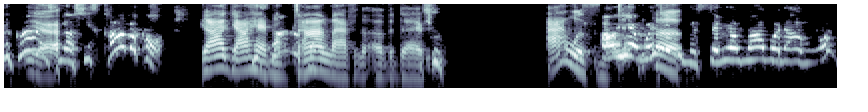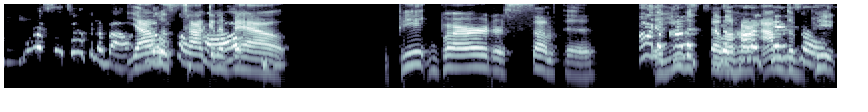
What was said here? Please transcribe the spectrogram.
The girl Yeah. is you know, she's comical. God, y'all She's had me dying laughing the other day. I was Oh yeah, what uh, the serial mom when I what, what was he talking about? y'all That was so talking calm. about Big Bird or something. oh, the And you color, was telling her I'm the big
